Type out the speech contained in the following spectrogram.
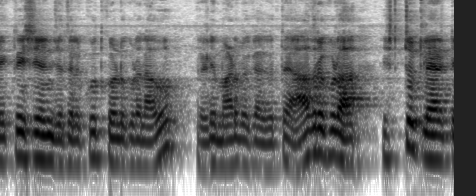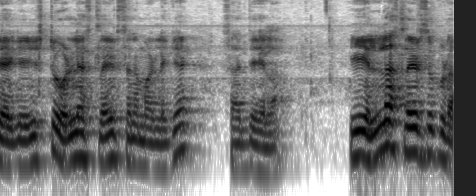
ಟೆಕ್ನಿಷಿಯನ್ ಜೊತೆಲಿ ಕೂತ್ಕೊಂಡು ಕೂಡ ನಾವು ರೆಡಿ ಮಾಡಬೇಕಾಗುತ್ತೆ. ಆದರೂ ಕೂಡ ಇಷ್ಟು ಕ್ಲಾರಿಟಿಯಾಗಿ ಇಷ್ಟು ಒಳ್ಳೆಯ ಸ್ಲೈಡ್ಸನ್ನು ಮಾಡಲಿಕ್ಕೆ ಸಾಧ್ಯ ಇಲ್ಲ. ಈ ಎಲ್ಲ ಸ್ಲೈಡ್ಸು ಕೂಡ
